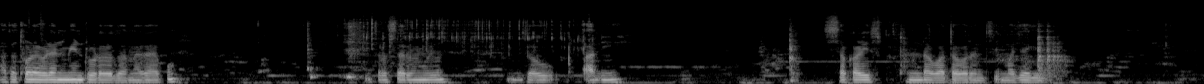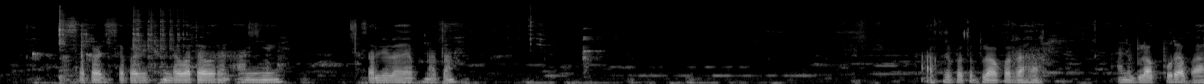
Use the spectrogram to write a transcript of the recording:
आता थोड्या वेळाने मेन रोडवर जाणार आहे आपण तर सर्व मिळून जाऊ आणि सकाळी थंड वातावरणाची मजा घेऊ। सकाळी सकाळी थंड वातावरण आणि चाललेलो आहे आपण आता. आखरीपर्यंत ब्लॉगवर राहा आणि ब्लॉग पुरा पहा.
